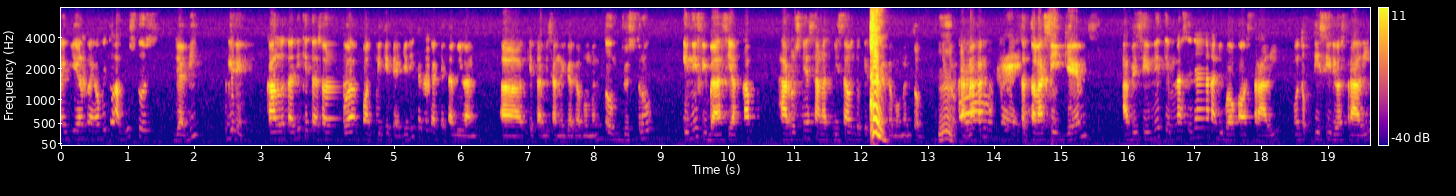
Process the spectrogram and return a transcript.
IBL playoff itu Agustus. Jadi begini, kalau tadi kita soal gua pot dikit ya. Jadi ketika kita bilang uh, kita bisa menjaga momentum, justru ini FIBA Asia Cup harusnya sangat bisa untuk kita jaga momentum. Hmm. Gitu. Karena kan Oh, setelah SEA Games, habis ini timnas ini akan dibawa ke Australia untuk TC di Australia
